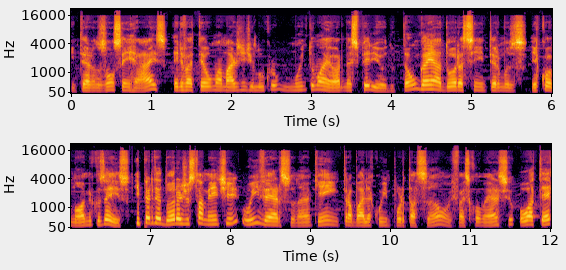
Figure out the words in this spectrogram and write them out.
internos vão ser em reais, ele vai ter uma margem de lucro muito maior nesse período. Então, ganhador assim em termos econômicos é isso. E perdedor é justamente o inverso, né? Quem trabalha com importação e faz comércio, ou até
